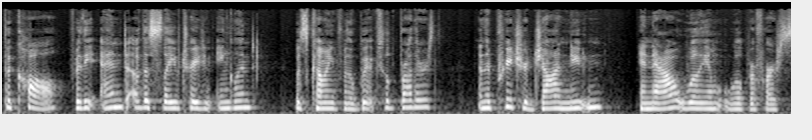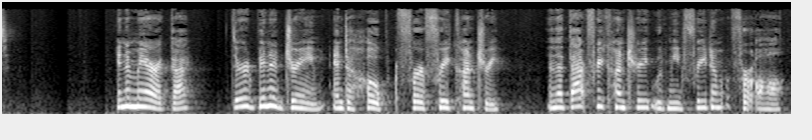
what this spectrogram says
The call for the end of the slave trade in England was coming from the Whitefield brothers and the preacher John Newton and now William Wilberforce. In America, there had been a dream and a hope for a free country, and that that free country would mean freedom for all.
